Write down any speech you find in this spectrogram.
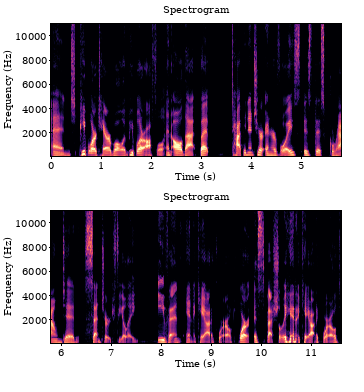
and people are terrible and people are awful and all that. But tapping into your inner voice is this grounded, centered feeling, even in a chaotic world, or especially in a chaotic world.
